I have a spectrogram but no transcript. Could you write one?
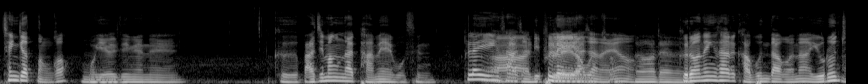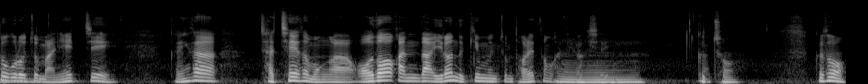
챙겼던 거, 뭐 음. 예를 들면은 그 마지막 날 밤에 무슨 플레이 행사 아, 하잖아, 리플레이 하잖아요. 아, 네. 그런 행사를 가본다거나 이런 쪽으로 음. 좀 많이 했지. 그 행사 자체에서 뭔가 얻어간다 이런 느낌은 좀 덜했던 것 같아요, 확실히. 음, 그렇죠. 그래서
